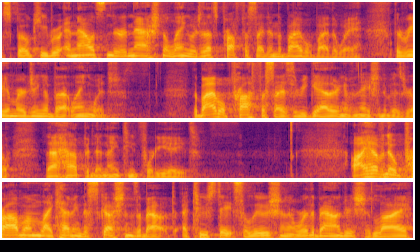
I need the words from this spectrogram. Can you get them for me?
spoke Hebrew, and now it's their national language. That's prophesied in the Bible, by the way, the reemerging of that language. The Bible prophesies the regathering of the nation of Israel. That happened in 1948. I have no problem like having discussions about a two-state solution or where the boundaries should lie.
